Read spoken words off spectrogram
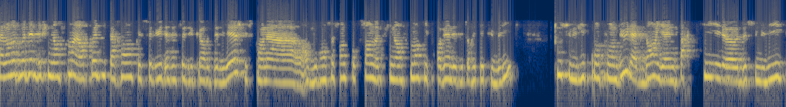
Alors notre modèle de financement est un peu différent que celui des Restes du Cœur de Liège, puisqu'on a environ 60% de notre financement qui provient des autorités publiques, tous subsides confondus. Là-dedans, il y a une partie euh, de subsides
